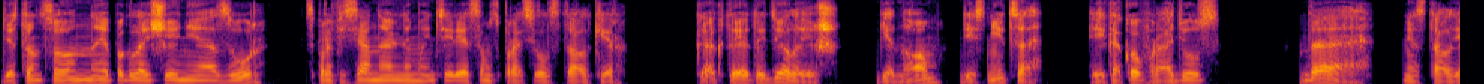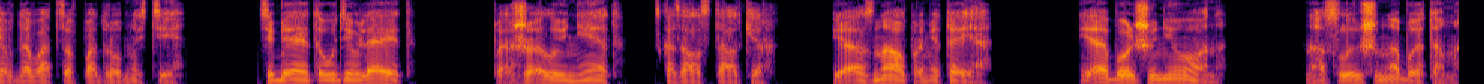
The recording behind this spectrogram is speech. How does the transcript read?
Дистанционное поглощение Азур?» — с профессиональным интересом спросил сталкер. «Как ты это делаешь? Геном? Десница? И каков радиус?» «Да», — не стал я вдаваться в подробности. «Тебя это удивляет?» «Пожалуй, нет», — сказал сталкер. «Я знал Прометея. Я больше не он. Наслышан об этом».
